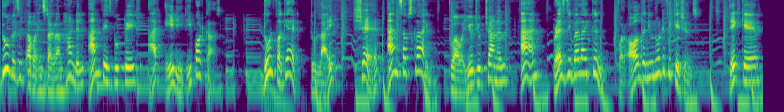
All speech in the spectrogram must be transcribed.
Do visit our Instagram handle and Facebook page at ADT Podcast. Don't forget to like, share, and subscribe to our YouTube channel and press the bell icon for all the new notifications. Take care,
